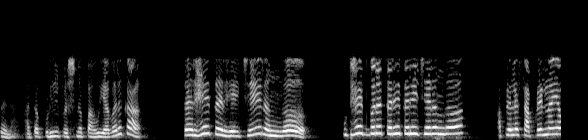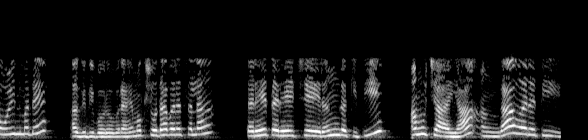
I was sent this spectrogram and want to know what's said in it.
चला आता पुढील प्रश्न पाहूया बरं का. तऱ्हे तऱ्हेचे रंग. कुठे आहेत बरं तऱ्हे तऱ्हेचे रंग? आपल्याला सापडेल ना या ओळींमध्ये? अगदी बरोबर आहे. मग शोधा बरं चला. तऱ्हे तऱ्हेचे रंग किती? अमुच्या या अंगावरती.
